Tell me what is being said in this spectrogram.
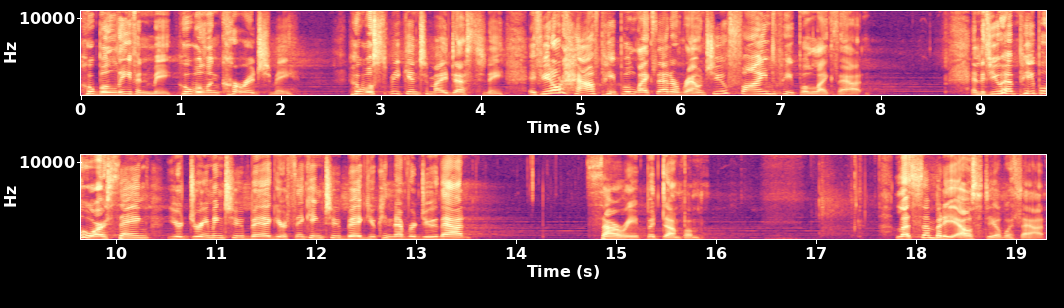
who believe in me, who will encourage me, who will speak into my destiny. If you don't have people like that around you, find people like that. And if you have people who are saying you're dreaming too big, you're thinking too big, you can never do that, sorry, but dump them. Let somebody else deal with that.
